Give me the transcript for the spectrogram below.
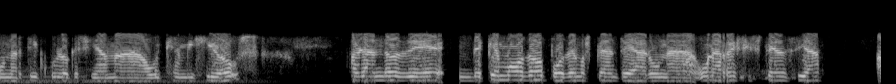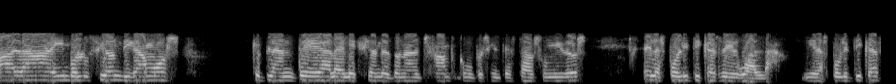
un artículo que se llama We Can Be Heroes, hablando de de qué modo podemos plantear una, una resistencia a la involución, digamos, que plantea la elección de Donald Trump como presidente de Estados Unidos en las políticas de igualdad y en las políticas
